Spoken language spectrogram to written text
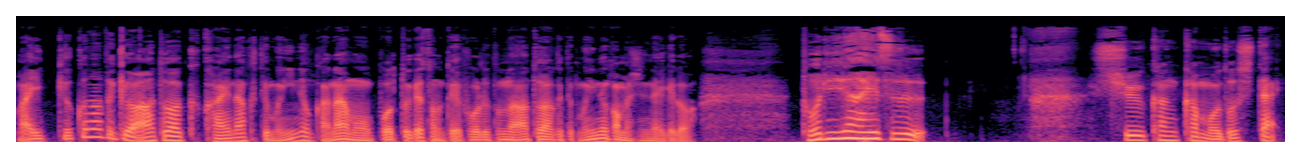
まあ一曲の時はアートワーク変えなくてもいいのかなもうポッドキャストのデフォルトのアートワークでもいいのかもしれないけど、とりあえず、習慣化戻したい。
